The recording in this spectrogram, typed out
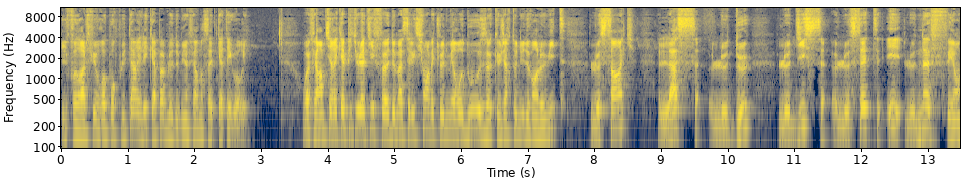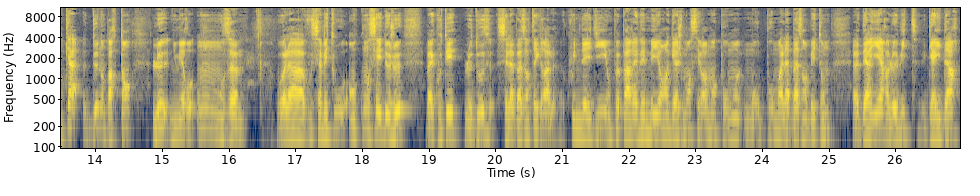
il faudra le suivre pour plus tard. Il est capable de bien faire dans cette catégorie. On va faire un petit récapitulatif de ma sélection avec le numéro 12 que j'ai retenu devant le 8, le 5, l'As, le 2, le 10, le 7 et le 9. Et en cas de non partant, le numéro 11. Voilà, vous savez tout en conseil de jeu. Bah écoutez, le 12, c'est la base intégrale. Queen Lady, on peut pas rêver meilleur engagement, c'est vraiment pour moi, pour moi la base en béton. Euh, derrière, le 8, Gaïdar,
